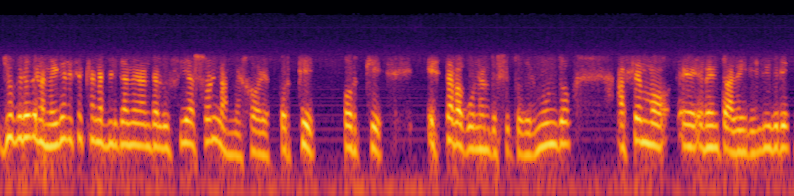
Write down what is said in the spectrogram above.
yo creo que las medidas que se están aplicando en Andalucía son las mejores. ¿Por qué? Porque está vacunándose todo el mundo, hacemos eh, eventos al aire libre,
